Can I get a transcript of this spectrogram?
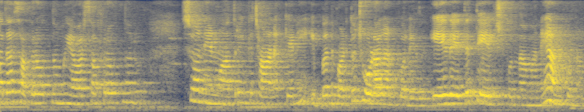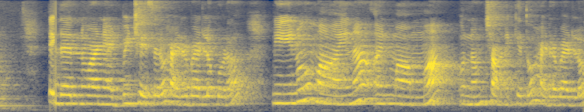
కదా సఫర్ అవుతున్నాము ఎవరు సఫర్ అవుతున్నారు? సో నేను మాత్రం ఇంకా చాణక్యని ఇబ్బంది పడుతూ చూడాలనుకోలేదు. ఏదైతే తేల్చుకుందామని అనుకున్నాను. దెన్ వాడిని అడ్మిట్ చేశారు హైదరాబాద్లో కూడా. నేను మా ఆయన అండ్ మా అమ్మ ఉన్నాం చాణక్యతో హైదరాబాద్లో.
